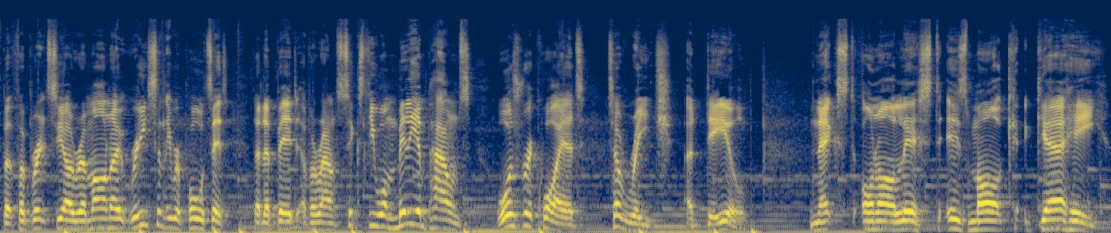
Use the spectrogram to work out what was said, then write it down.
but Fabrizio Romano recently reported that a bid of around £61 million was required to reach a deal. Next on our list is Marc Guehi.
